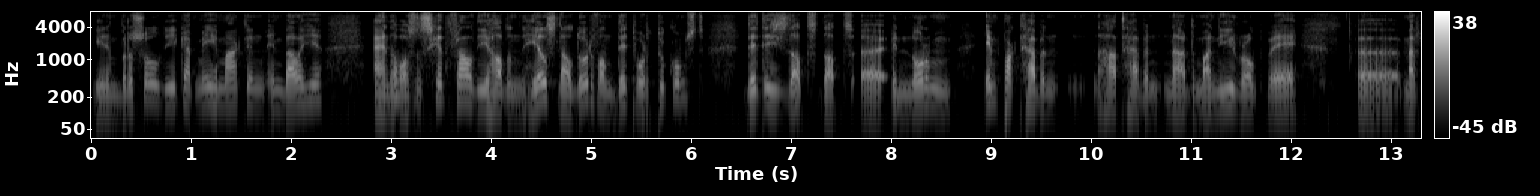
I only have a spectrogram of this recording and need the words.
In Brussel, die ik heb meegemaakt in, in België. En dat was een schitterverhaal. Die hadden heel snel door van dit wordt toekomst. Dit is dat, dat eh, enorm impact hebben, gaat hebben naar de manier waarop wij eh, met,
